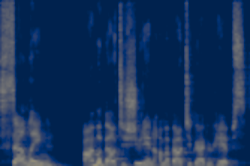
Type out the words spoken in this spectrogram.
selling I'm about to shoot in, I'm about to grab your hips,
